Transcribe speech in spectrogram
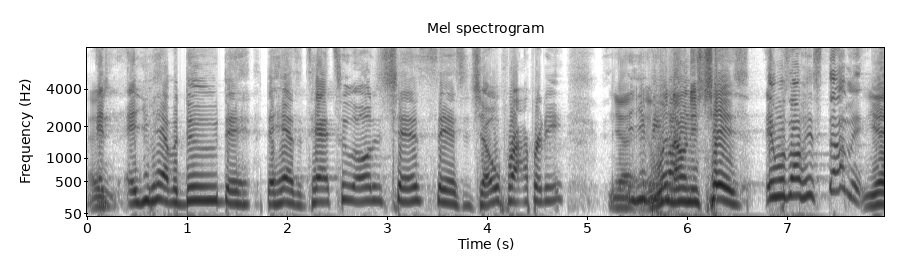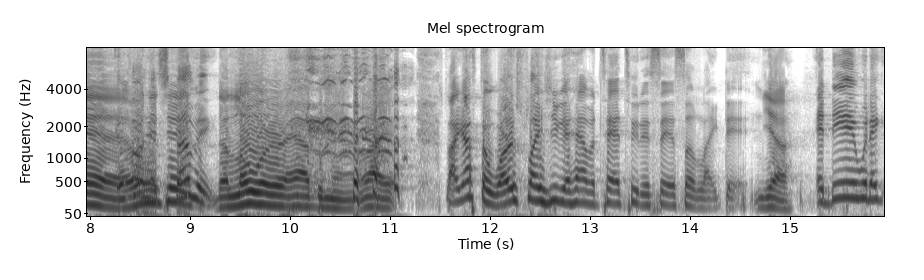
And and you have a dude that, that has a tattoo on his chest says Joe property. Yeah. It wasn't like- on his chest. It was on his stomach. Yeah. It was it on his chest. stomach. The lower abdomen. right. Like that's the worst place you can have a tattoo that says something like that. Yeah. And then when they,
